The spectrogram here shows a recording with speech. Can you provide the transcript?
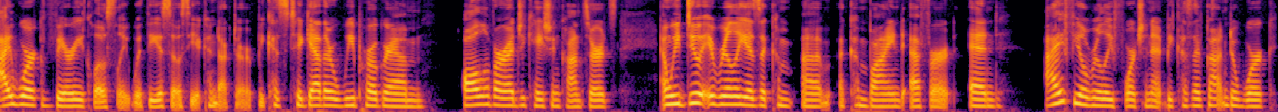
I work very closely with the associate conductor because together we program all of our education concerts and we do it really as a, com- um, a combined effort. And I feel really fortunate because I've gotten to work.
